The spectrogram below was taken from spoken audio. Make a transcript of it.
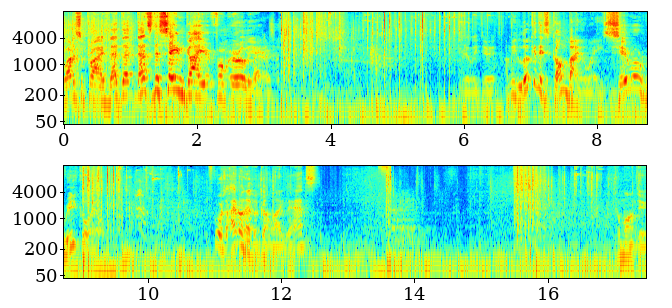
What a surprise. That, that That's the same guy from earlier. Ready to the- Really, dude? I mean, look at this gun, by the way. Zero recoil. Of course, I don't have a gun like that. Come on, dude.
